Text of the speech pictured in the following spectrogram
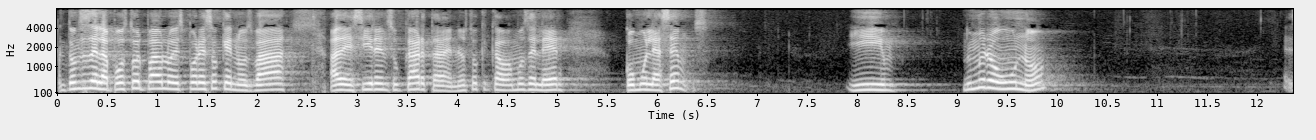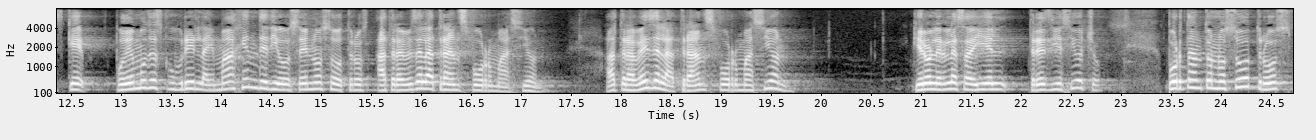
Entonces el apóstol Pablo es por eso que nos va a decir en su carta, en esto que acabamos de leer, cómo le hacemos. Y número uno, es que podemos descubrir la imagen de Dios en nosotros a través de la transformación. A través de la transformación. Quiero leerles ahí el 3.18. Por tanto, nosotros,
